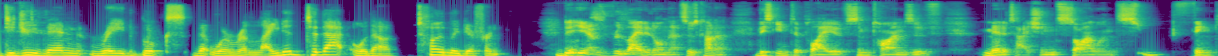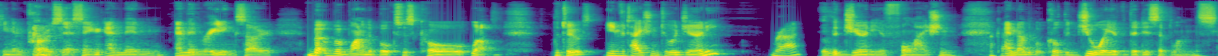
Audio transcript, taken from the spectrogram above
Did you then read books that were related to that, or they're totally different? But yeah, it was related on that. So it was kind of this interplay of some times of meditation, silence, thinking and processing, and then and then reading. So, but but one of the books was called well, the two books, Invitation to a Journey, right. or The Journey of Formation, Okay. and another book called The Joy of the Disciplines.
